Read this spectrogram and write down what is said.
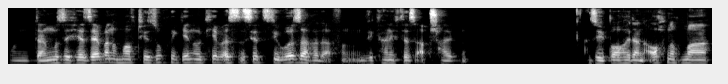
Und dann muss ich ja selber nochmal auf die Suche gehen, okay, was ist jetzt die Ursache davon und wie kann ich das abschalten? Also ich brauche dann auch nochmal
